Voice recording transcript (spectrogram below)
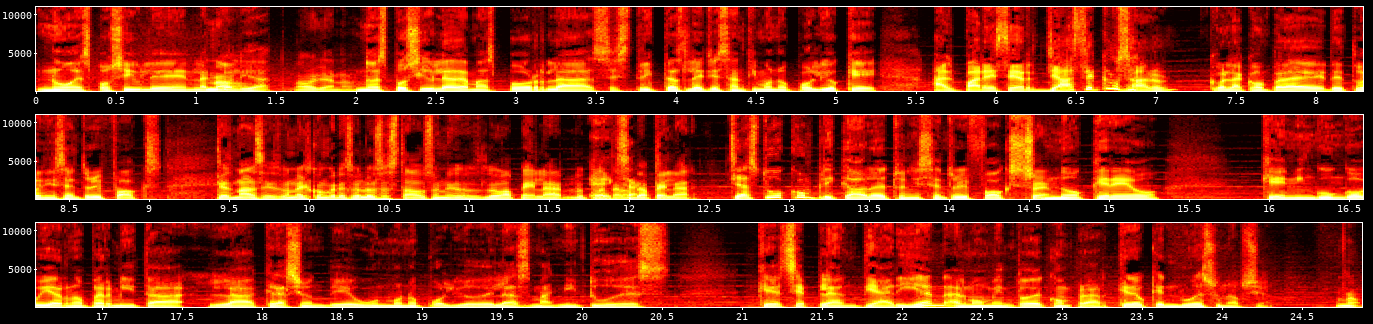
no es posible en la no, actualidad. No, ya no. No es posible además por las estrictas leyes antimonopolio que al parecer ya se cruzaron con la compra de, de 20th Century Fox. Que es más, eso en el Congreso de los Estados Unidos lo apelar, lo trataron Exacto. de apelar. Ya estuvo complicado lo de 20th Century Fox. Sí. No creo que ningún gobierno permita la creación de un monopolio de las magnitudes que se plantearían al momento de comprar. Creo que no es una opción. No.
